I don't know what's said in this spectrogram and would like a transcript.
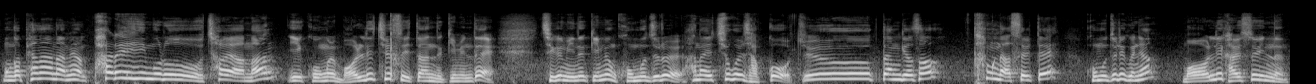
뭔가 편안하면 팔의 힘으로 쳐야만 이 공을 멀리 칠 수 있다는 느낌인데 지금 이 느낌은 고무줄을 하나의 축을 잡고 쭉 당겨서 탁 놨을 때 고무줄이 그냥 멀리 갈 수 있는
